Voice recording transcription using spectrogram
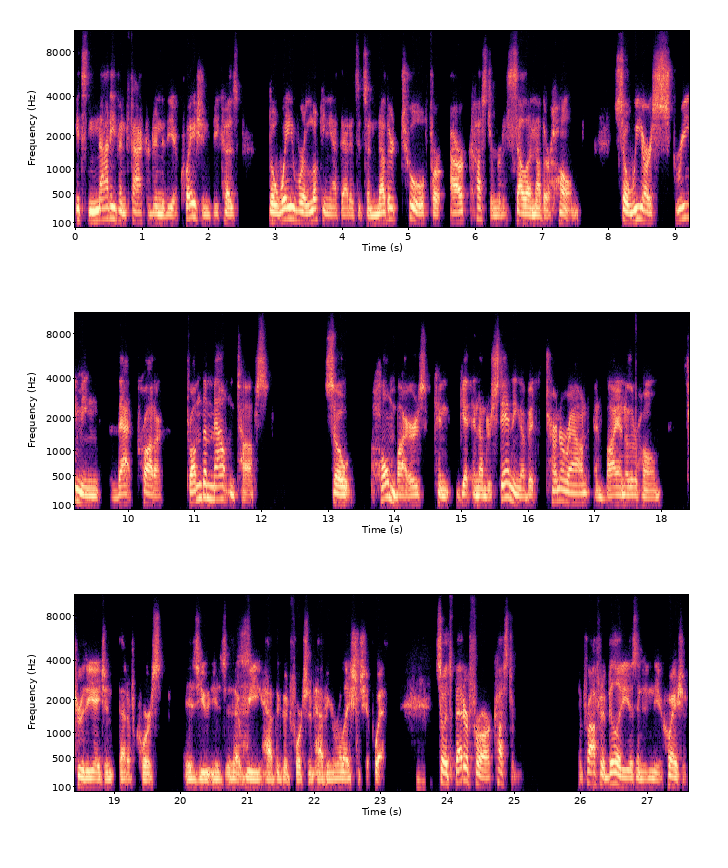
it's not even factored into the equation because the way we're looking at that is it's another tool for our customer to sell another home. So we are screaming that product from the mountaintops so home buyers can get an understanding of it, turn around and buy another home through the agent that, of course, is you is that we have the good fortune of having a relationship with. So it's better for our customer. The profitability isn't in the equation.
